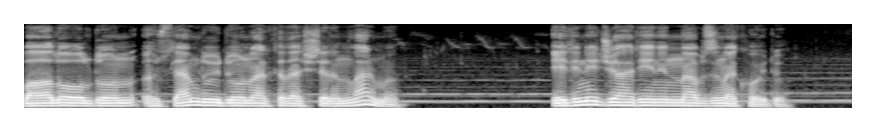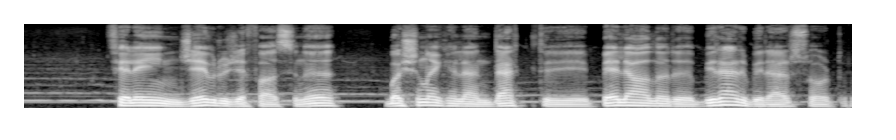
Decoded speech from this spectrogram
Bağlı olduğun, özlem duyduğun arkadaşların var mı? Elini cariyenin nabzına koydu. Feleğin cevrü cefasını, başına gelen dertleri, belaları birer birer sordu.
